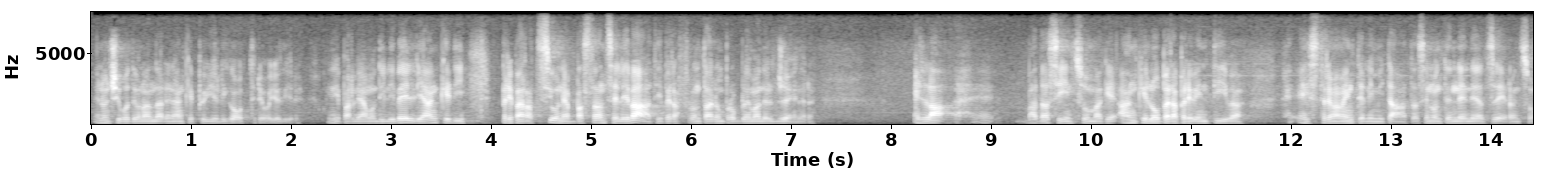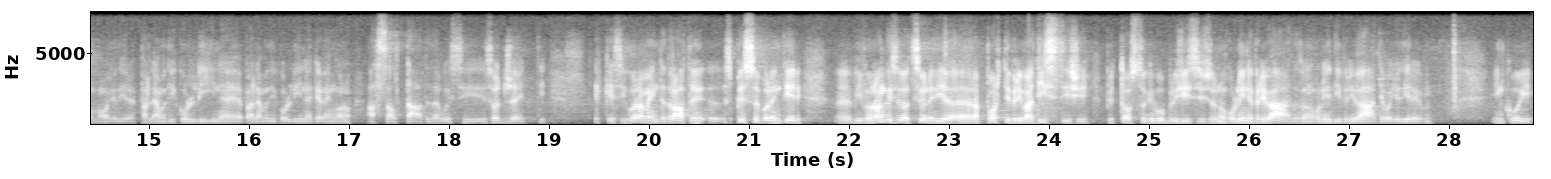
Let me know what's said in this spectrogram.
e non ci potevano andare neanche più gli elicotteri, voglio dire. Quindi parliamo di livelli anche di preparazione abbastanza elevati per affrontare un problema del genere. E là eh, va da sé, insomma, che anche l'opera preventiva è estremamente limitata, se non tendente a zero, insomma, voglio dire, parliamo di colline, parliamo di colline che vengono assaltate da questi soggetti e che sicuramente, tra l'altro, eh, spesso e volentieri eh, vivono anche situazioni di eh, rapporti privatistici piuttosto che pubblicistici, sono colline private, sono colline di privati, voglio dire, in cui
